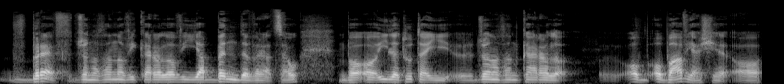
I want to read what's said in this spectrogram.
wbrew Jonathanowi Karolowi ja będę wracał, bo o ile tutaj Jonathan Karol obawia się o, e,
